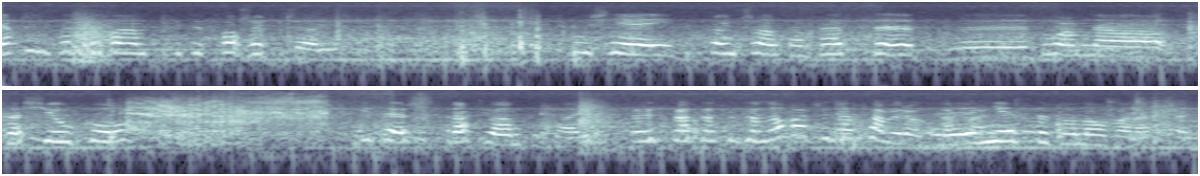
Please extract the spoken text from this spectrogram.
Ja tu pracowałam w kwiecie spożywczym. Później skończyłam tę pracę, y, byłam na zasiłku i też trafiłam tutaj. To jest praca sezonowa, czy na cały rok? dla Y? Nie sezonowa raczej.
